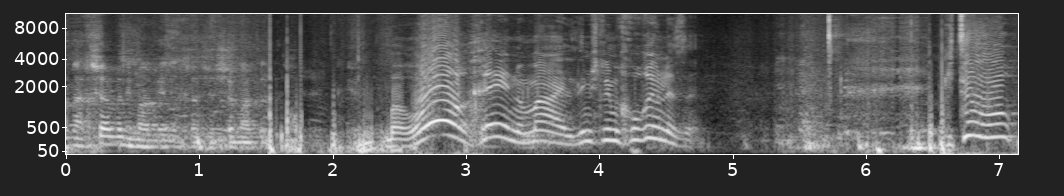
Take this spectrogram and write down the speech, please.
בוא'נה עכשיו אני מאמין לך ששמעת את השירים ברור, אחי, נו מה, הילדים שלי מכורים לזה. בקיצור,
